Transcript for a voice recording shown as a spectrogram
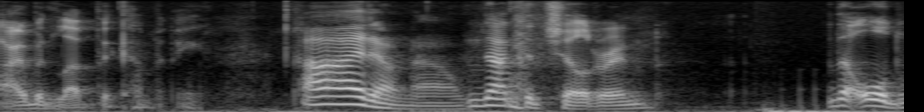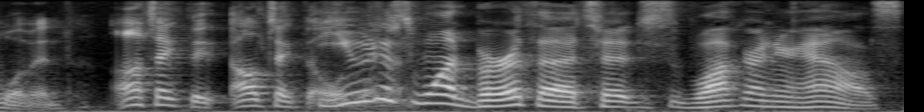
I would love the company, I don't know. not the children, the old woman. I'll take the I'll take the old. You woman. just want Bertha to just walk around your house.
